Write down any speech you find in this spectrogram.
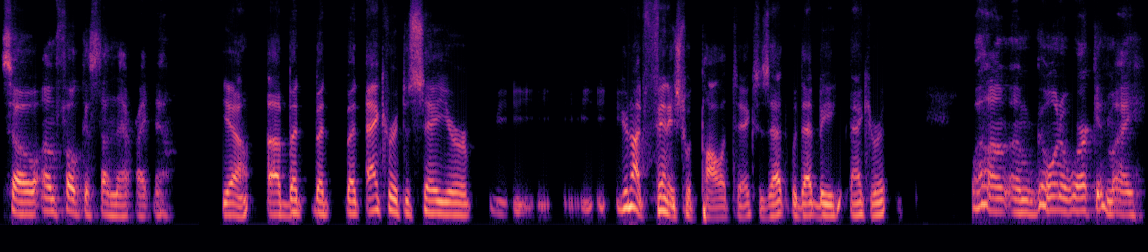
so I'm focused on that right now. Yeah, uh, but but but accurate to say you're you're not finished with politics. Is that would that be accurate? Well, I'm going to work in my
